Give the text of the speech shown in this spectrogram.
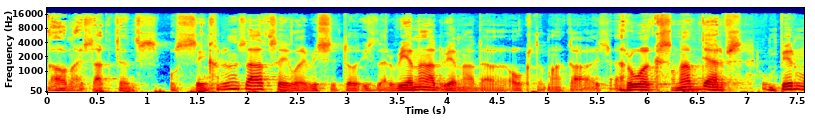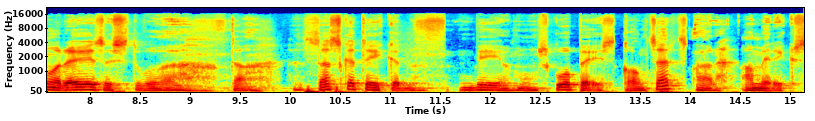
Galvenais akcents uz sinhronizāciju, lai visi to izdara vienādi, vienādā augstumā, kā rokas un apģērbs. Un pirmo reizi es to tā saskatīju, kad bija mums kopējs koncerts ar Amerikas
